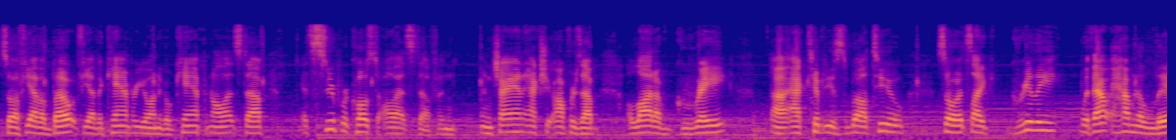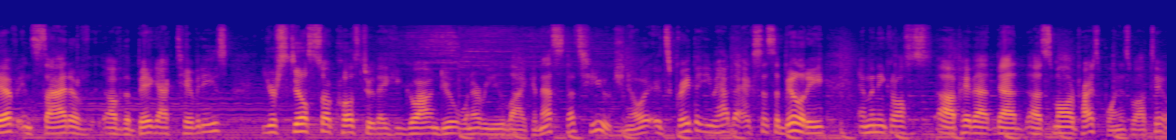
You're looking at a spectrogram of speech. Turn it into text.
So if you have a boat, if you have a camper, you want to go camp and all that stuff, it's super close to all that stuff. And and Cheyenne actually offers up a lot of great uh, activities as well too. So it's like Greeley without having to live inside of, of the big activities, you're still so close to it that you can go out and do it whenever you like, and that's that's huge. You know, it's great that you have that accessibility, and then you can also uh, pay that that uh, smaller price point as well too.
